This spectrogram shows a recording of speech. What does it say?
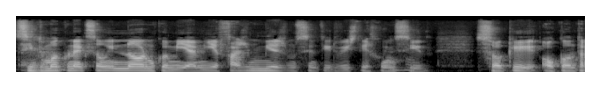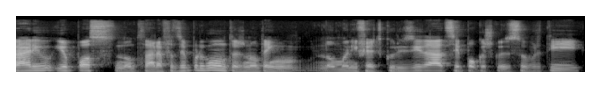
sinto uma conexão enorme com a minha. A minha faz-me mesmo sentir visto e reconhecido. Só que, ao contrário, eu posso não te estar a fazer perguntas, não tenho, não manifesto curiosidade, sei poucas coisas sobre ti.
